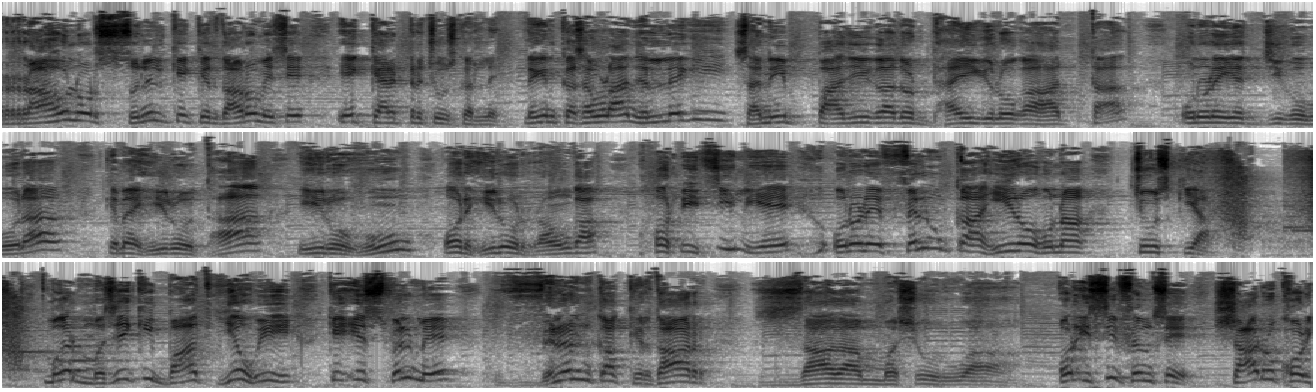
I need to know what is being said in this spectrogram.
राहुल और सुनील के किरदारों में से एक कैरेक्टर चूज़ कर ले। लेकिन कसमड़ा झल्लेगी, सनी पाजी का तो ढाई किलो का हाथ था। उन्होंने यश जी को बोला कि मैं हीरो था, हीरो हूँ और हीरो रहूँगा। और इसीलिए उन्होंने फ़िल्म का हीरो होना चूज़ किया। मगर मज़े की बात यह हुई कि इस फ़िल्म में विलन का किरदार ज़्यादा मशहूर हुआ। और इसी फ़िल्म से शाहरुख और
